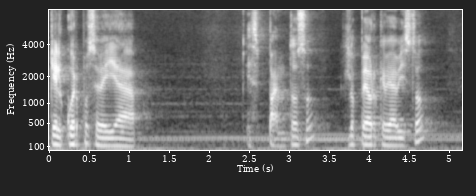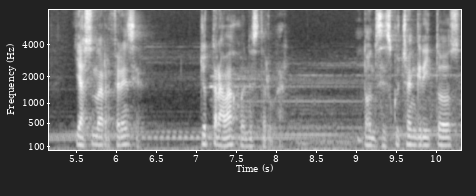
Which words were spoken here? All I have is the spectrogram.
que el cuerpo se veía espantoso, es lo peor que había visto, y hace una referencia. Yo trabajo en este lugar, donde se escuchan gritos,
